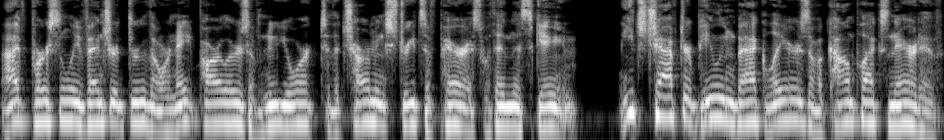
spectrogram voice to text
I've personally ventured through the ornate parlors of New York to the charming streets of Paris within this game, each chapter peeling back layers of a complex narrative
